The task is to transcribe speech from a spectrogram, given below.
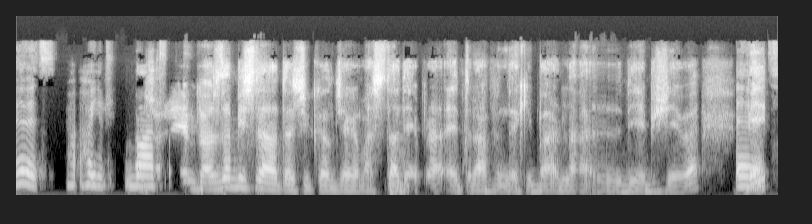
Evet. Ha- Hayır, var. sonra en fazla bir saat açık kalacak ama stad etra- etrafındaki barlar diye bir şey var. Benim Evet,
